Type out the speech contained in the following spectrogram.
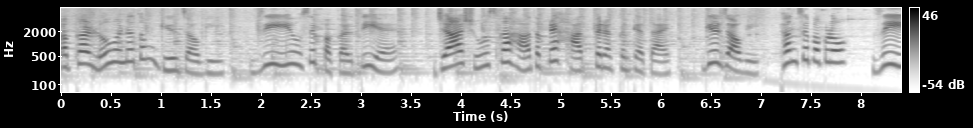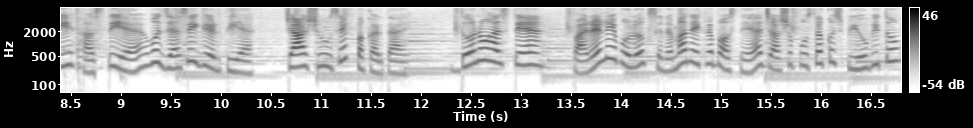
पकड़ लो, वरना तुम गिर जाओगी। जी, उसे पकड़ती है। जाशु उसका हाथ अपने हाथ पे रख कर कहता है, गिर जाओगी ढंग से पकड़ो। जी, हंसती है, वो जैसे ही गिरती है चाशु उसे पकड़ता है। दोनों हँसते हैं। फाइनली वो लोग सिनेमा देखने पहुँचते हैं। जाशु पूछता कुछ पियोगी तुम?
